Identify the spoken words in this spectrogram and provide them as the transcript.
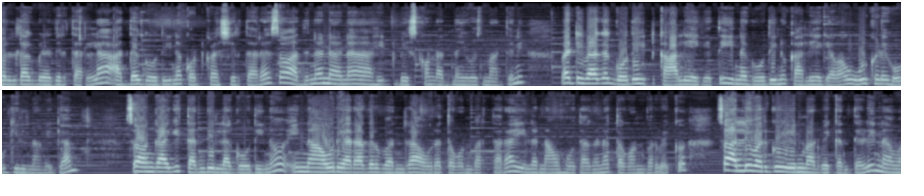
ಹೊಲದಾಗ ಬೆಳೆದಿರ್ತಾರಲ್ಲ, ಅದ ಗೋಧಿನ ಕೊಟ್ಟು ಕಳಿಸಿರ್ತಾರೆ. ಸೊ ಅದನ್ನು ನಾನು ಹಿಟ್ಟು ಬೇಯಿಸ್ಕೊಂಡು ಅದನ್ನ ಯೂಸ್ ಮಾಡ್ತೀನಿ. ಬಟ್ ಇವಾಗ ಗೋಧಿ ಹಿಟ್ಟು ಖಾಲಿ ಆಗೈತಿ, ಇನ್ನು ಗೋಧಿನೂ ಖಾಲಿ ಆಗ್ಯಾವ, ಊರ ಕಡೆ ಹೋಗಿಲ್ಲ ನಾವೀಗ. ಸೊ ಹಂಗಾಗಿ ತಂದಿಲ್ಲ ಗೋಧಿನೂ. ಇನ್ನು ಅವ್ರು ಯಾರಾದರೂ ಬಂದ್ರೆ ಅವರ ತೊಗೊಂಡು ಬರ್ತಾರೆ, ಇಲ್ಲ ನಾವು ಹೋದಾಗನ ತೊಗೊಂಡು ಬರಬೇಕು. ಸೊ ಅಲ್ಲಿವರೆಗೂ ಏನು ಮಾಡ್ಬೇಕಂತೇಳಿ ನಾವು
